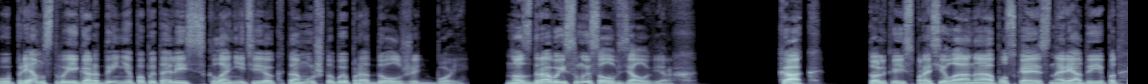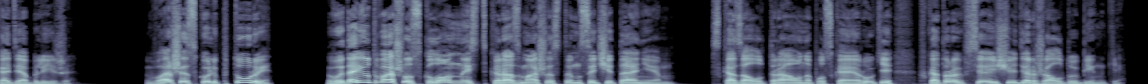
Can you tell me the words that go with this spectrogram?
Упрямство и гордыня попытались склонить ее к тому, чтобы продолжить бой. Но здравый смысл взял верх. «Как?» — только и спросила она, опуская снаряды и подходя ближе. «Ваши скульптуры выдают вашу склонность к размашистым сочетаниям», — сказал Траун, опуская руки, в которых все еще держал дубинки.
